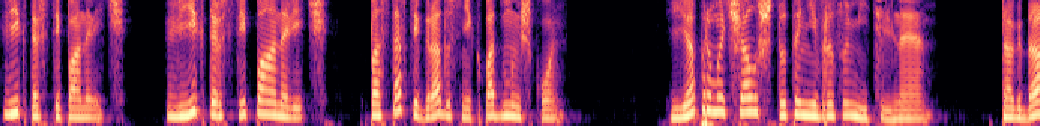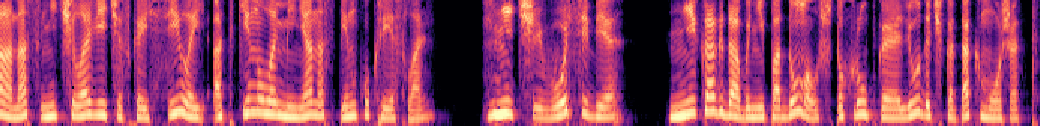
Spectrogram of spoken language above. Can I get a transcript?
«Виктор Степанович! Виктор Степанович! Поставьте градусник под мышку!» Я промычал что-то невразумительное. Тогда она с нечеловеческой силой откинула меня на спинку кресла. «Ничего себе! Никогда бы не подумал, что хрупкая Людочка так может!»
